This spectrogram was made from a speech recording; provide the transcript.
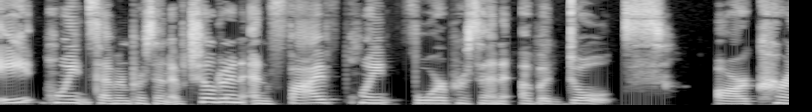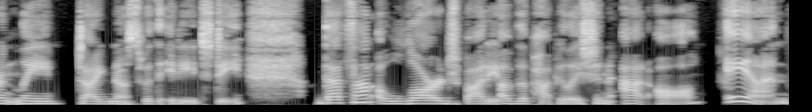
8.7% of children and 5.4% of adults are currently diagnosed with ADHD. That's not a large body of the population at all. And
